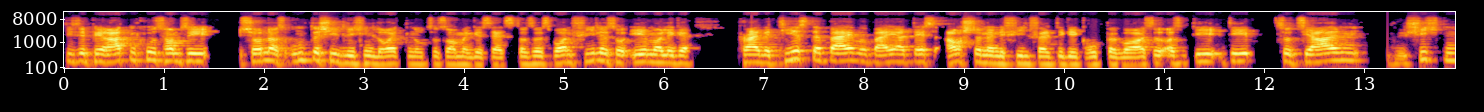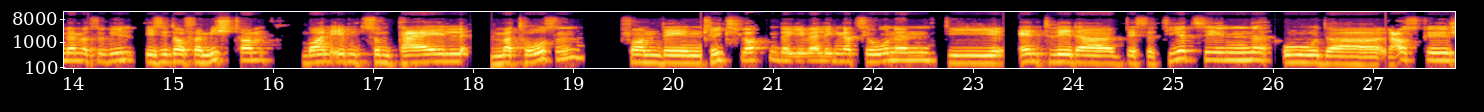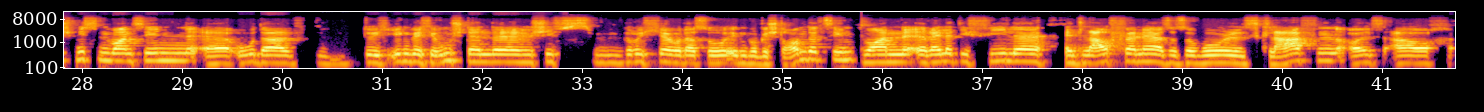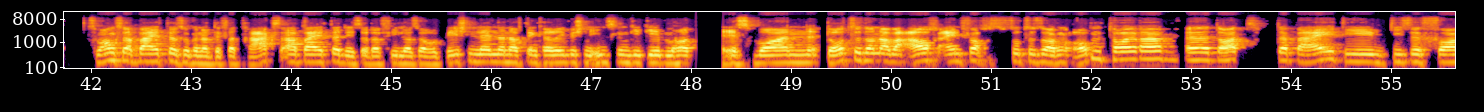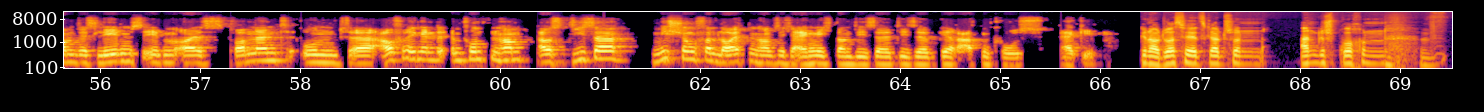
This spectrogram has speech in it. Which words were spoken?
diese Piratencrews haben sie schon aus unterschiedlichen Leuten nur zusammengesetzt. Also es waren viele so ehemalige Privateers dabei, wobei ja das auch schon eine vielfältige Gruppe war. Also, also die, die sozialen Schichten, wenn man so will, die sie da vermischt haben, waren eben zum Teil Matrosen, von den Kriegsflotten der jeweiligen Nationen, die entweder desertiert sind oder rausgeschmissen worden sind äh, oder durch irgendwelche Umstände, Schiffsbrüche oder so irgendwo gestrandet sind. Es waren relativ viele Entlaufene, also sowohl Sklaven als auch Zwangsarbeiter, sogenannte Vertragsarbeiter, die es oder viele aus europäischen Ländern auf den karibischen Inseln gegeben hat. Es waren dazu dann aber auch einfach sozusagen Abenteurer äh, dort dabei, die diese Form des Lebens eben als spannend und äh, aufregend empfunden haben. Aus dieser Mischung von Leuten haben sich eigentlich dann diese, diese Piratencrews ergeben. Genau, du hast ja jetzt gerade schon angesprochen,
